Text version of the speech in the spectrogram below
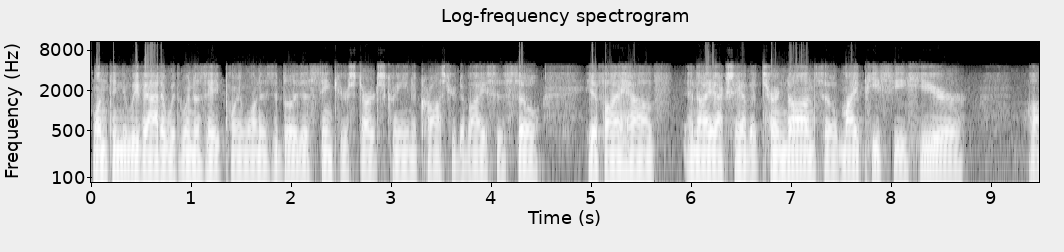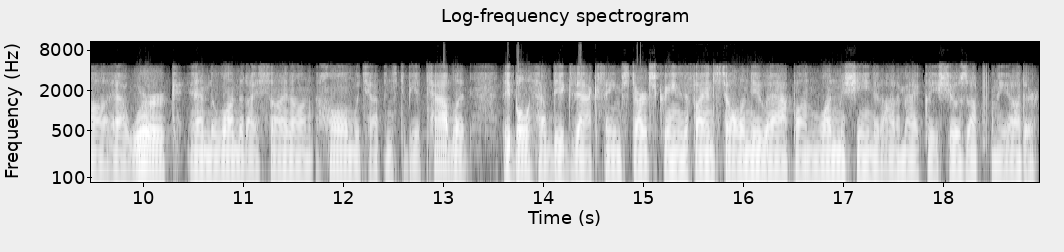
One thing that we've added with Windows 8.1 is the ability to sync your start screen across your devices. So if I have, and I actually have it turned on, so my PC here uh, at work and the one that I sign on at home, which happens to be a tablet, they both have the exact same start screen. And if I install a new app on one machine, it automatically shows up on the other.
